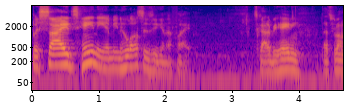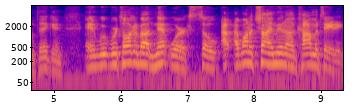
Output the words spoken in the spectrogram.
besides Haney, I mean, who else is he going to fight? It's got to be Haney. That's what I'm thinking. And we're, we're talking about networks, so I, I want to chime in on commentating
